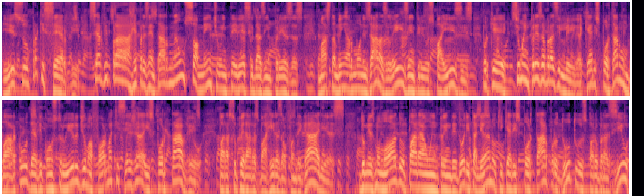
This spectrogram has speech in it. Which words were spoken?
E isso para que serve? Serve para representar não somente o interesse das empresas, mas também harmonizar as leis entre os países, porque se uma empresa brasileira quer exportar um barco, deve construir de uma forma que seja exportável, para superar as barreiras alfandegárias. Do mesmo modo, para um empreendedor italiano que quer exportar produtos para o Brasil,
